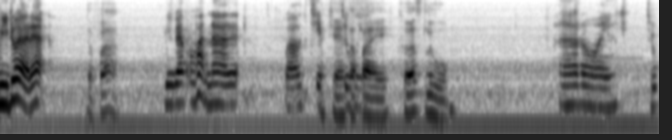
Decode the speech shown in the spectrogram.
มีด้วยเหรอเนี่ย The fuck มีแวบพันหน้าด้วยว้าวเจ็บโอเค จุต่อไป Curse Room ห้าร้อยชุบ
